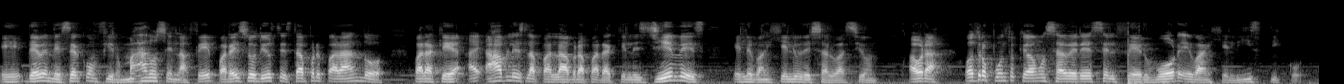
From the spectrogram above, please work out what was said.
Eh, deben de ser confirmados en la fe. Para eso Dios te está preparando, para que hables la palabra, para que les lleves el Evangelio de salvación. Ahora, otro punto que vamos a ver es el fervor evangelístico.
